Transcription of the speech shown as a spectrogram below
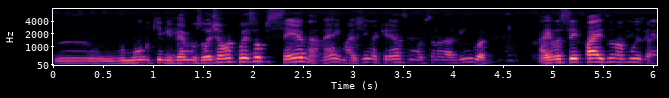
hum, no mundo que vivemos hoje é uma coisa obscena, né? Imagina a criança mostrando a língua. Aí você faz uma música.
